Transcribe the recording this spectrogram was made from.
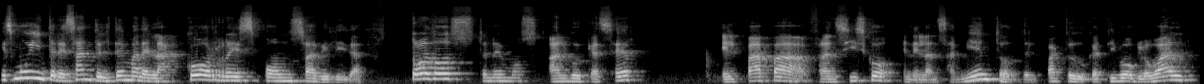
Es muy interesante el tema de la corresponsabilidad. Todos tenemos algo que hacer. El Papa Francisco, en el lanzamiento del Pacto Educativo Global,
